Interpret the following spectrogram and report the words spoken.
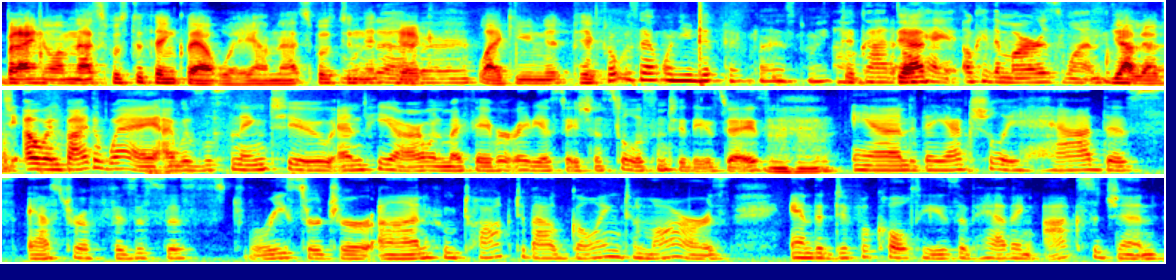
But I know I'm not supposed to think that way. I'm not supposed to Whatever. nitpick like you nitpicked. What was that one you nitpicked last week? Oh Did God. that- Okay. Okay. The Mars one. Yeah, that's Oh, and by the way, I was listening to NPR, one of my favorite radio stations to listen to these days, Mm-hmm. and they actually had this astrophysicist researcher on who talked about going to Mars and the difficulties of having oxygen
